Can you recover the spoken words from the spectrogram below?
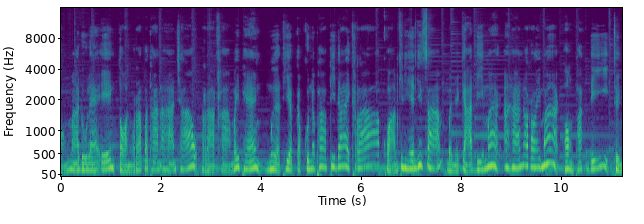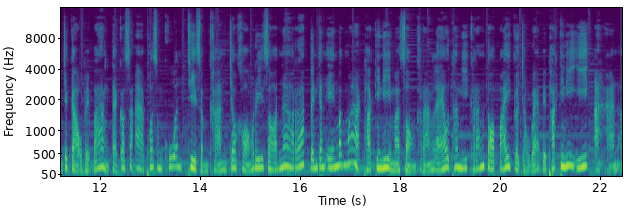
องมาดูแลเอง ตอนรับประทานอาหารเช้า ราคาไม่แพง เมื่อเทียบกับคุณภาพที่ได้ครับ ความคิดเห็นที่ 3 บรรยากาศดีมาก อาหารอร่อยมาก ห้องพักดี ถึงจะเก่าไปบ้าง แต่ก็สะอาดพอสมควร ที่สำคัญเจ้าของรีสอร์ทน่ารักเป็นกันเองมากๆ พักที่นี่มาสองครั้งแล้ว ถ้ามีครั้งต่อไปก็จะแวะไปพักที่นี่อีก อาหารอ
